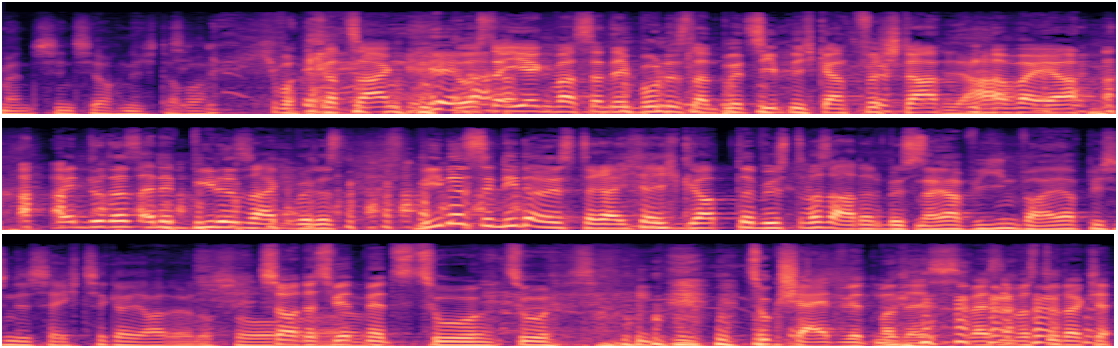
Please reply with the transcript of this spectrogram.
Ich meine, sind sie auch nicht, aber. Ich wollte gerade sagen, du hast ja irgendwas an dem Bundeslandprinzip nicht ganz verstanden, Ja. aber ja. Wenn du das einem Wiener sagen würdest. Wiener sind Niederösterreicher, ich glaube, da wirst du was anderen müssen. Naja, Wien war ja bis in die 60er Jahre oder so. So, das wird mir äh, jetzt zu, zu, zu gescheit wird mir das. Ich weiß nicht, was du da gescheit.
